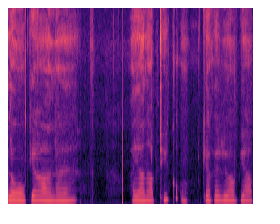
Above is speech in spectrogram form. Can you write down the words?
हेलो क्या हाल है? अयान आप ठीक हो? क्या कर रहे हो अभी आप?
